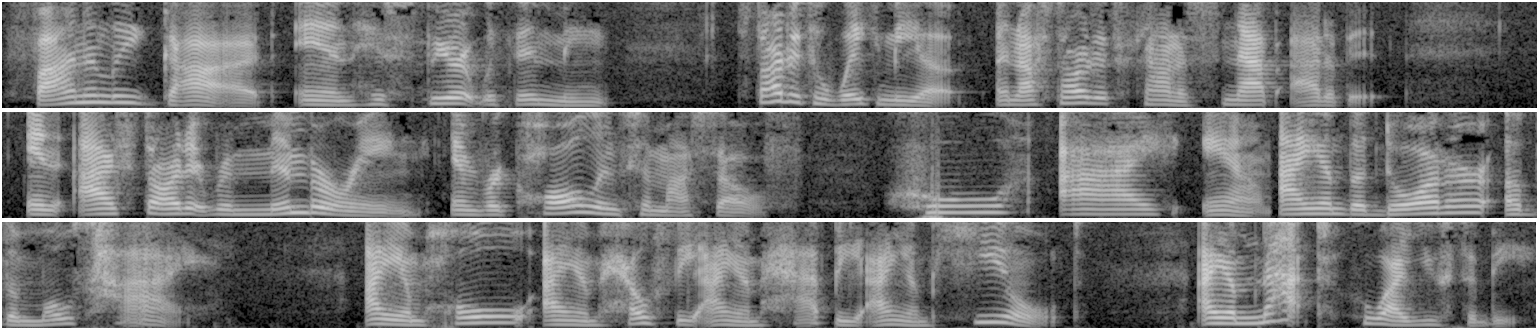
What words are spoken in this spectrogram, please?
finally God and His Spirit within me started to wake me up, and I started to kind of snap out of it. And I started remembering and recalling to myself who I am. I am the daughter of the Most High. I am whole, I am healthy, I am happy, I am healed. I am not who I used to be.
